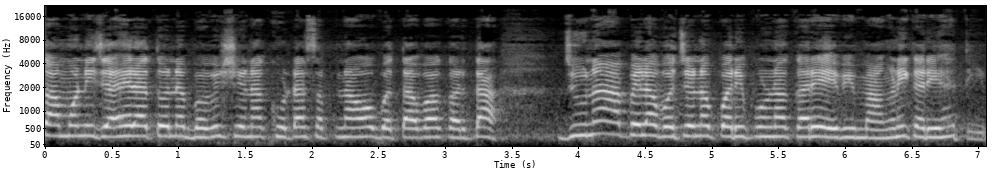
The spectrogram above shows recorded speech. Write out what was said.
કામોની જાહેરાતો અને ભવિષ્યના ખોટા સપનાઓ બતાવવા કરતાં જૂના આપેલા વચનો પરિપૂર્ણ કરે એવી માંગણી કરી હતી.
